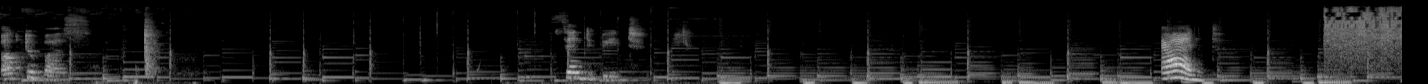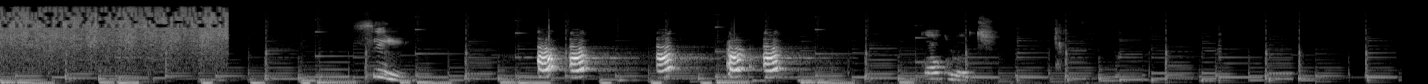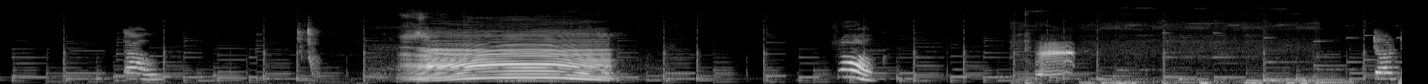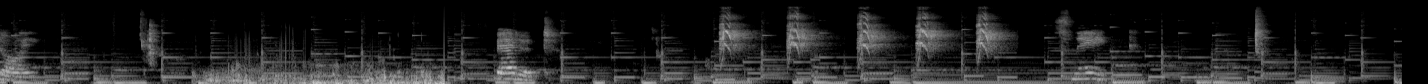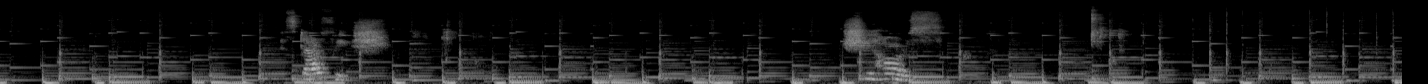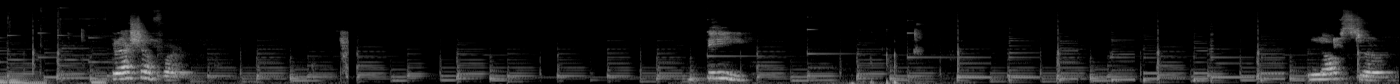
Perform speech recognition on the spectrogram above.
octopus. Centipede. Ant. Seal cockroach. Cow frog. Tortoise. Parrot. Snake. Starfish seahorse grasshopper bee lobster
